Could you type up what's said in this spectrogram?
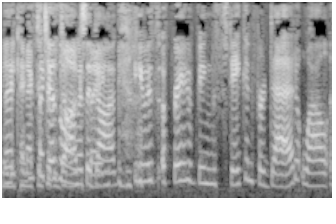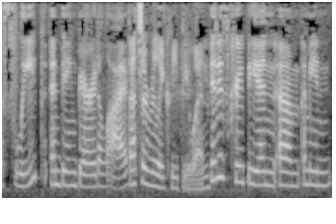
Maybe That- connected to that the goes along with the thing. dogs. he was afraid of being mistaken for dead while asleep and being buried alive. That's a really creepy one. It is creepy, and um, I mean,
